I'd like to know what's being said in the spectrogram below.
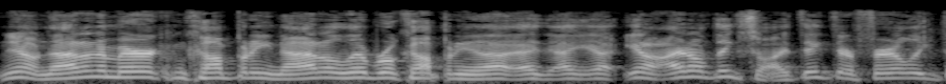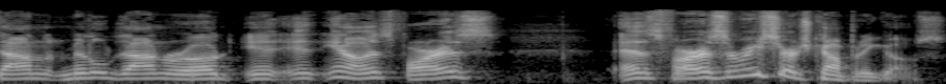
you know, not an American company, not a liberal company. I, I, you know, I don't think so. I think they're fairly down the middle down the road. You know, as far as as far as a research company goes.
